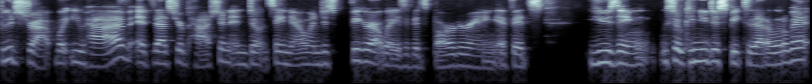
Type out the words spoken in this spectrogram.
bootstrap what you have if that's your passion and don't say no and just figure out ways if it's bartering if it's using so can you just speak to that a little bit?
